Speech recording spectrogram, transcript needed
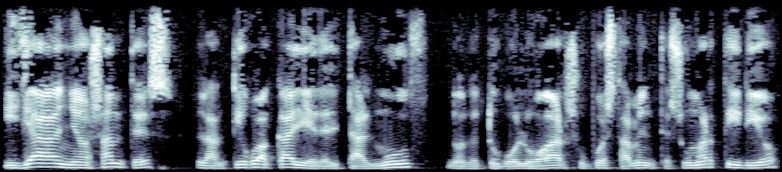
y ya años antes, la antigua calle del Talmud, donde tuvo lugar supuestamente su martirio,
